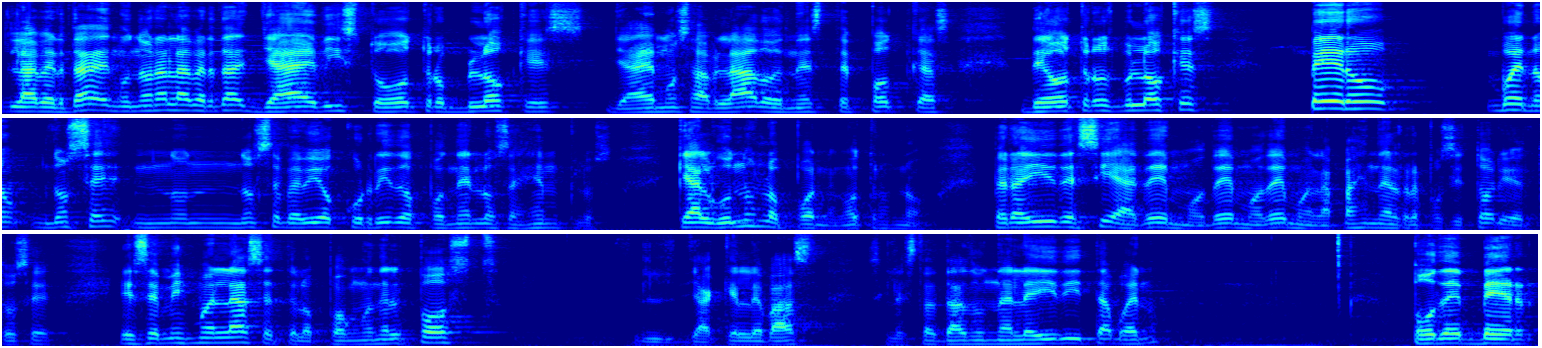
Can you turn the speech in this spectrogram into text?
La verdad, en honor a la verdad, ya he visto otros bloques, ya hemos hablado en este podcast de otros bloques, pero bueno, no sé, no, no, se me había ocurrido poner los ejemplos, que algunos lo ponen, otros no. Pero ahí decía demo, demo, demo en la página del repositorio. Entonces, ese mismo enlace te lo pongo en el post, ya que le vas, si le estás dando una leidita, bueno, podés ver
